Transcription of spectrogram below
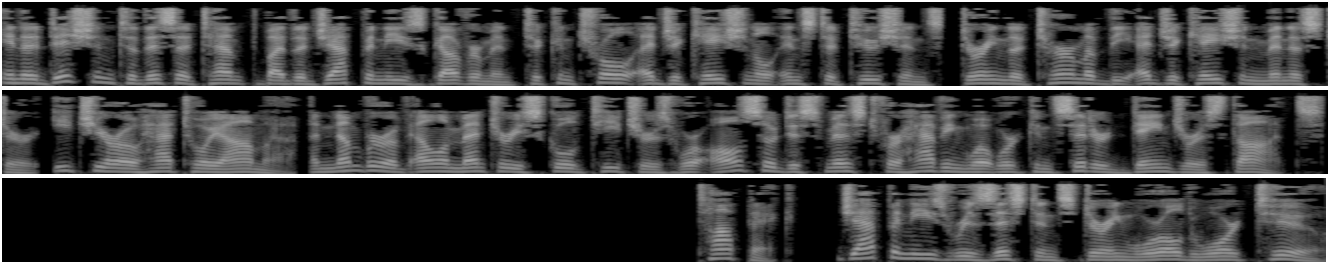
In addition to this attempt by the Japanese government to control educational institutions, during the term of the education minister, Ichiro Hatoyama, a number of elementary school teachers were also dismissed for having what were considered dangerous thoughts. Japanese resistance during World War II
